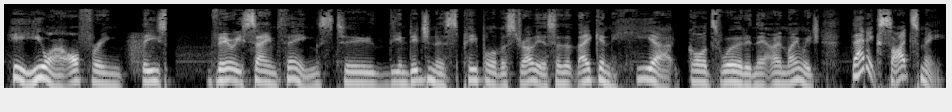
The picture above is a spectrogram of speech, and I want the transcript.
here you are offering these very same things to the Indigenous people of Australia so that they can hear God's word in their own language. That excites me.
